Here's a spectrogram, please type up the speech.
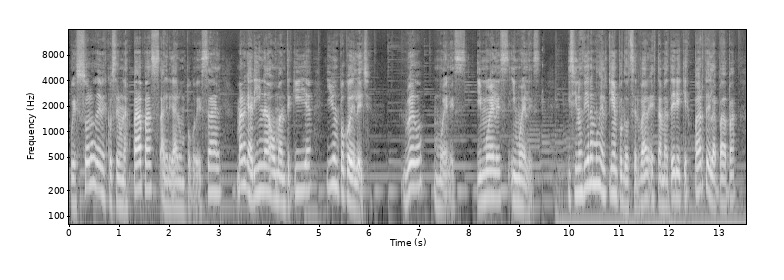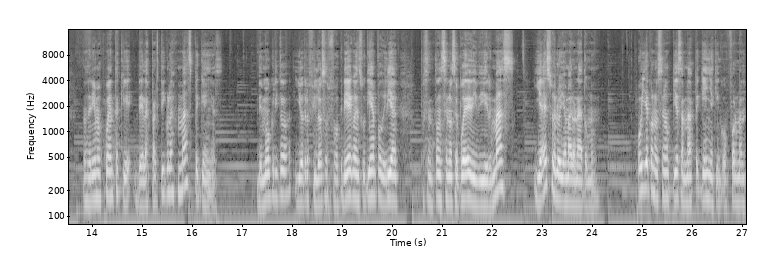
pues solo debes cocer unas papas, agregar un poco de sal, margarina o mantequilla y un poco de leche. Luego mueles, y mueles, y mueles. Y si nos diéramos el tiempo de observar esta materia que es parte de la papa, nos daríamos cuenta que de las partículas más pequeñas, Demócrito y otros filósofos griegos en su tiempo dirían, pues entonces no se puede dividir más, y a eso lo llamaron átomo. Hoy ya conocemos piezas más pequeñas que conforman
